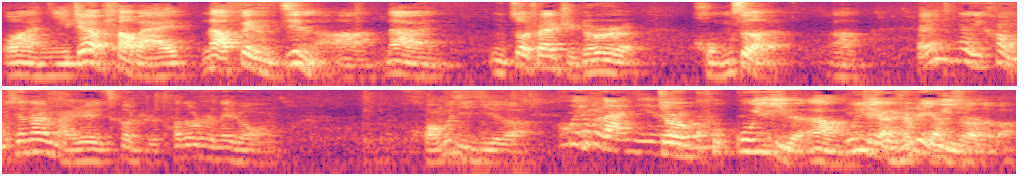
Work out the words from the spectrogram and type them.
哇，你这漂白那费子劲了啊！那你做出来纸都是红色的啊。哎，那你看我们现在买这厕纸，它都是那种黄不唧唧的，灰不拉几的，就是故故意的啊，故意这个是染成这颜故意的。色的吧？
